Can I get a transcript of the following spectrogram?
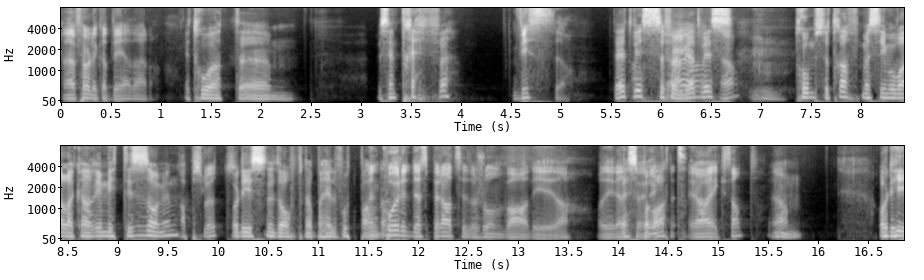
Men jeg føler ikke at vi er der, da. Jeg tror at um, hvis en treffer Hvis, ja. Det er et hvis, selvfølgelig Ja, ja, et hvis. ja. Tromsø traff med Simo Valakari midt i sesongen, Absolutt. og de snudde opp ned på hele fotballen. Men hvor desperat situasjonen var de da? Var de Desperat. Ja, ikke sant? Ja. Mm. Og de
